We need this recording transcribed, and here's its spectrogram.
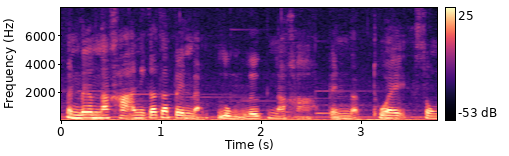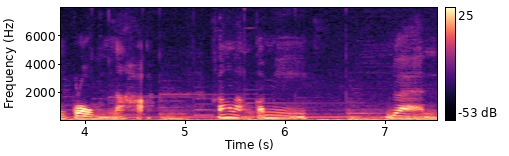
เหมือนเดิมนะคะ อันนี้ก็จะเป็นแบบหลุมลึกนะคะ เป็นแบบถ้วยทรงกลมนะคะ ข้างหลังก็มีแบรนด์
